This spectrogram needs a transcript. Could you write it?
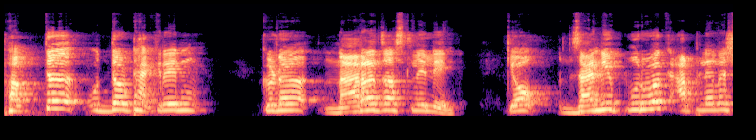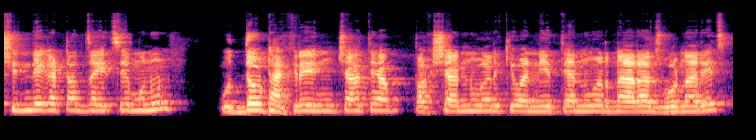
फक्त उद्धव ठाकरेंकडं नाराज असलेले किंवा जाणीवपूर्वक आपल्याला शिंदे गटात जायचे म्हणून उद्धव ठाकरेंच्या त्या पक्षांवर किंवा नेत्यांवर नाराज होणारेच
